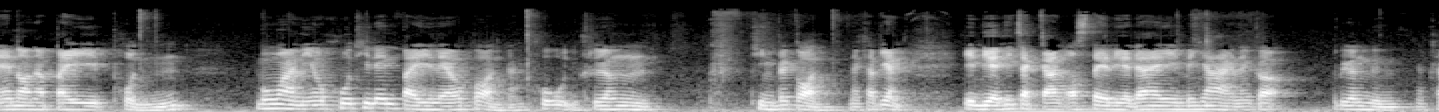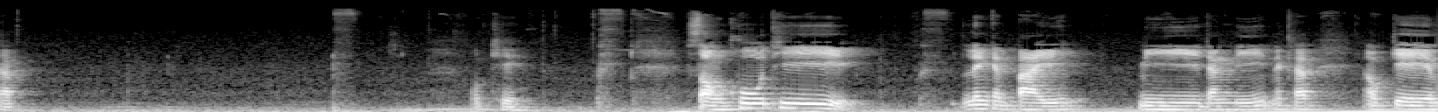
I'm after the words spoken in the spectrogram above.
แน่นอนไปผลเมื่อวานนี้เอาคู่ที่เล่นไปแล้วก่อนนะคู่อุ่นเครื่องทิ้งไปก่อนนะครับ อย่างอินเดียที่จัดกการออสเตรเลียได้ไม่ยากนั่นก็เรื่องหนึ่งนะครับโอเคสองคู่ที่เล่นกันไป มีดังนี้นะครับ เอาเกม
